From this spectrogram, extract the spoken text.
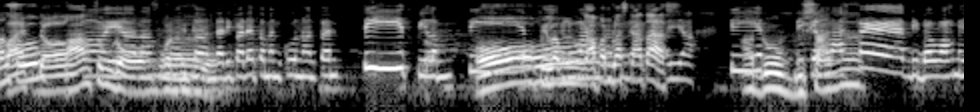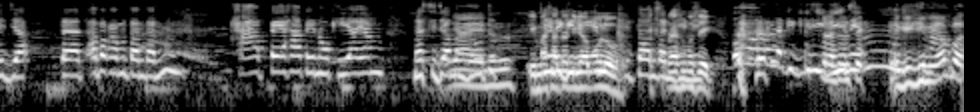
Live langsung dong. Langsung oh iya dong. langsung bukan nonton video. daripada temanku nonton tit film tit Oh, film keluar 18 ke atas? iya tit Aduh, di kelas tet di bawah meja tet apa kamu tonton Hmm, HP HP Nokia yang masih zaman Ya, ya, dulu. Ini diginiin, 5130. ditonton Express gini musik. oh lagi gini gini hmm. Lagi gini apa?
